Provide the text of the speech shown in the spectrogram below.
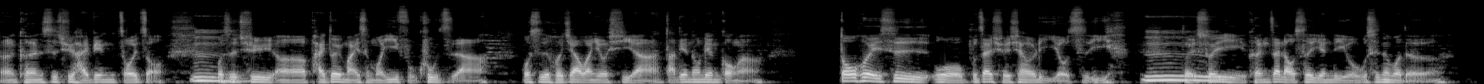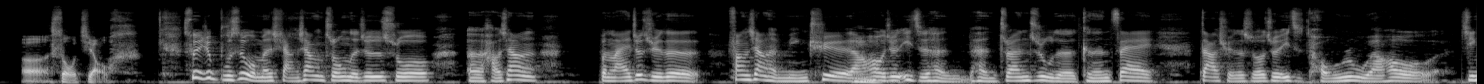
呃，可能是去海边走一走，嗯，或是去呃排队买什么衣服裤子啊，或是回家玩游戏啊，打电动练功啊。都会是我不在学校的理由之一，嗯，对，所以可能在老师的眼里，我不是那么的呃受教，所以就不是我们想象中的，就是说，呃，好像本来就觉得方向很明确，然后就一直很很专注的，可能在大学的时候就一直投入，然后兢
